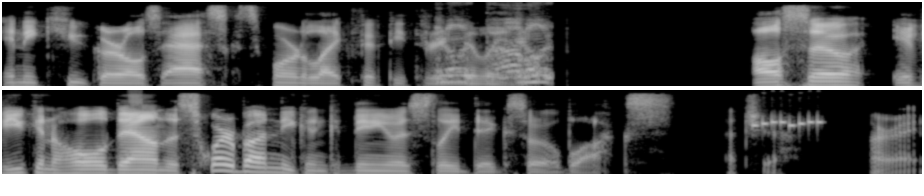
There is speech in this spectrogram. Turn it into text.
any cute girls ask, it's more to like 53 million. Also, if you can hold down the square button, you can continuously dig soil blocks. Gotcha. Alright.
